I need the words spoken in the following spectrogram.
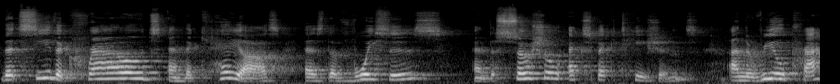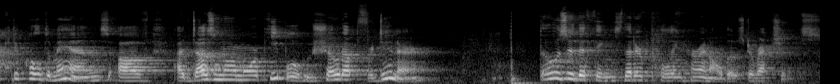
that see the crowds and the chaos as the voices and the social expectations and the real practical demands of a dozen or more people who showed up for dinner Those are the things that are pulling her in all those directions.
